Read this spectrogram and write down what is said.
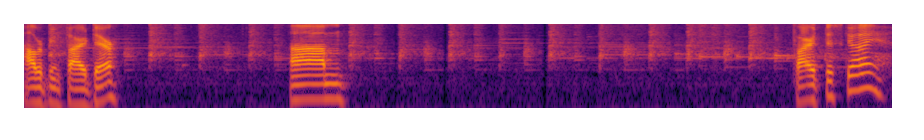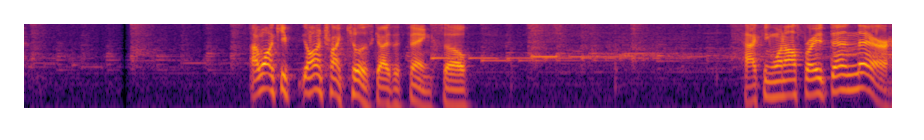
Halberd being fired there. Um, fired this guy. I want to keep. I want to try and kill this guy as a thing. So Hacking one off right then and there.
